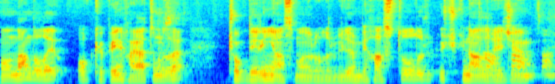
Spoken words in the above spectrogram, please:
Ondan dolayı o köpeğin hayatımıza çok derin yansımalar olur biliyorum. Bir hasta olur, üç gün ağlar Tamam, Ecem. tamam, tamam.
